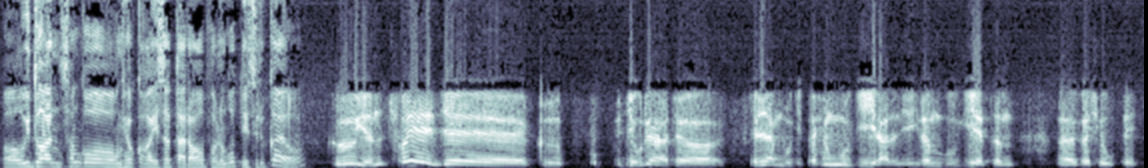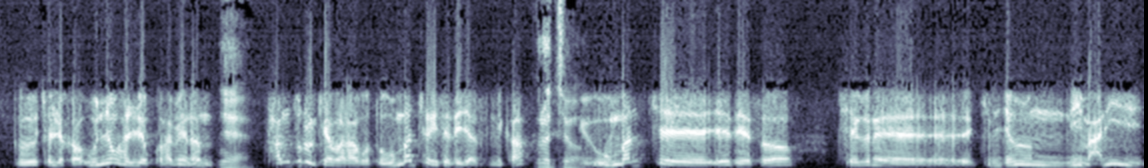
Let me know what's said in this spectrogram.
어, 의도한 성공 효과가 있었다라고 보는 것도 있을까요? 그 연초에 이제 그 북- 이제 우리가 저 전략 무기 또 핵무기라든지 이런 무기의 어떤 어, 것이 그 전략화 운용하려고 하면은 예. 탄두를 개발하고 또 운반체가 있어야 되지 않습니까? 그렇죠. 그 운반체에 대해서 최근에 김정은이 많이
